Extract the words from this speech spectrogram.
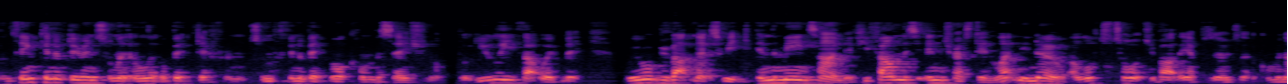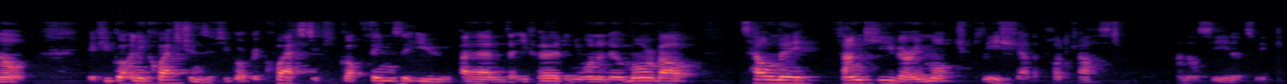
I'm thinking of doing something a little bit different, something a bit more conversational. But you leave that with me. We will be back next week. In the meantime, if you found this interesting, let me know. I'd love to talk to you about the episodes that are coming out. If you've got any questions, if you've got requests, if you've got things that you um, that you've heard and you want to know more about, tell me. Thank you very much. Please share the podcast, and I'll see you next week.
